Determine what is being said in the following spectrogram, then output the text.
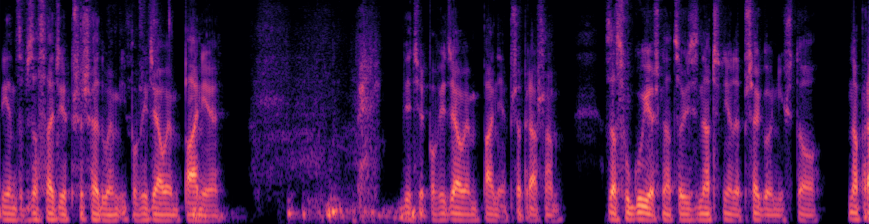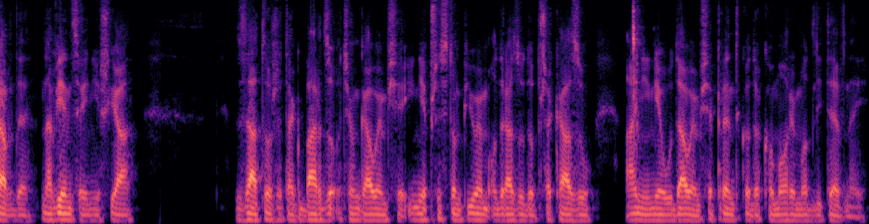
Więc w zasadzie przyszedłem i powiedziałem, Panie, wiecie, powiedziałem, Panie, przepraszam, zasługujesz na coś znacznie lepszego niż to, naprawdę, na więcej niż ja. Za to, że tak bardzo ociągałem się i nie przystąpiłem od razu do przekazu, ani nie udałem się prędko do komory modlitewnej.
